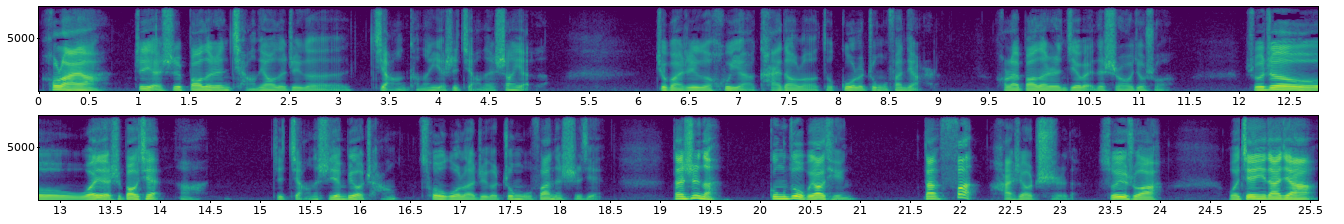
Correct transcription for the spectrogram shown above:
后来啊，这也是包大人强调的，这个讲可能也是讲的上瘾了，就把这个会啊开到了都过了中午饭点了。后来包大人结尾的时候就说：“说这我也是抱歉啊，这讲的时间比较长，错过了这个中午饭的时间。但是呢，工作不要停，但饭还是要吃的。”所以说啊，我建议大家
